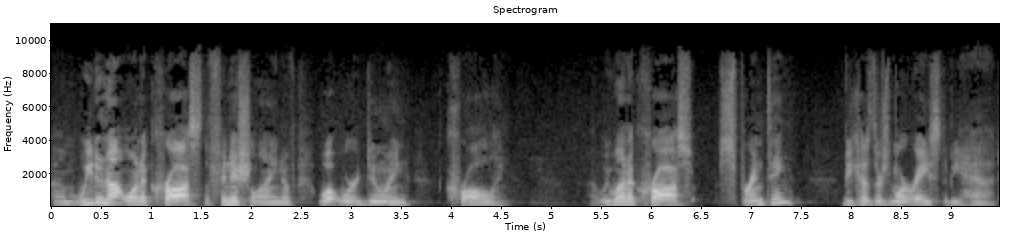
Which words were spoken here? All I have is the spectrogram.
Um, we do not want to cross the finish line of what we're doing crawling. Uh, we want to cross sprinting because there's more race to be had.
